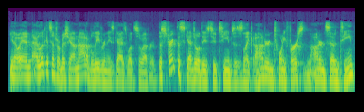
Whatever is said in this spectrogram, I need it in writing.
You know, and I look at Central Michigan. I'm not a believer in these guys whatsoever. The strength of schedule of these two teams is like 121st and 117th.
